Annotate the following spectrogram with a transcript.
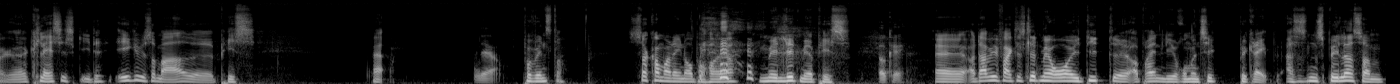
øh, klassisk i det. Ikke så meget øh, pis Ja, på venstre. Så kommer der en over på højre med lidt mere pis. okay. Øh, og der er vi faktisk lidt mere over i dit øh, oprindelige romantikbegreb. Altså sådan en spiller, som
